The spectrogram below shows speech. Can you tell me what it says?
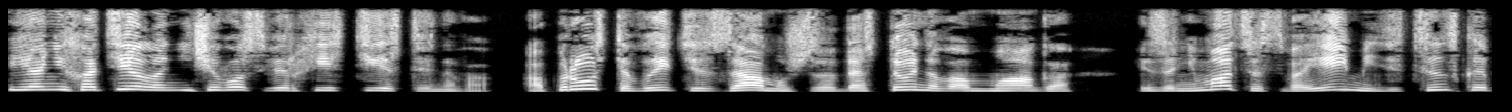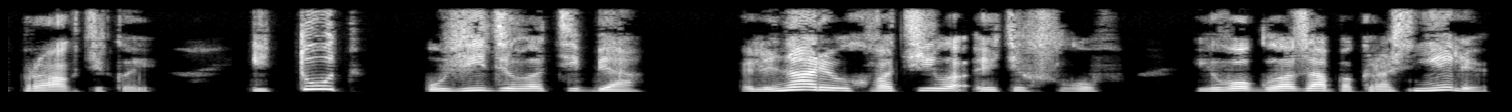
Я не хотела ничего сверхъестественного, а просто выйти замуж за достойного мага и заниматься своей медицинской практикой. И тут увидела тебя. Элинарию хватило этих слов. Его глаза покраснели,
